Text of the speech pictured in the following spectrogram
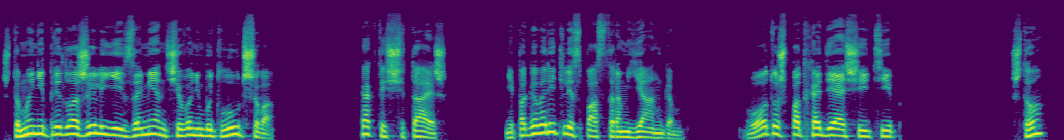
что мы не предложили ей взамен чего-нибудь лучшего. Как ты считаешь, не поговорить ли с пастором Янгом? Вот уж подходящий тип. Что?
